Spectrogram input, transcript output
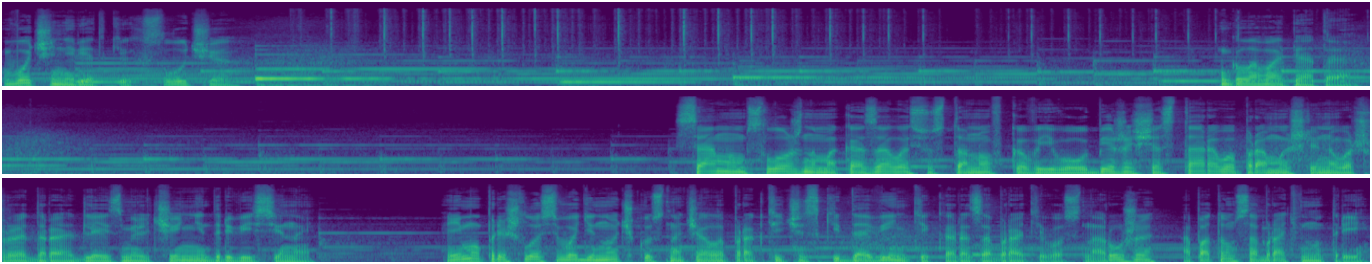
в очень редких случаях Глава пятая. Самым сложным оказалась установка в его убежище старого промышленного шредера для измельчения древесины. Ему пришлось в одиночку сначала практически до винтика разобрать его снаружи, а потом собрать внутри.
